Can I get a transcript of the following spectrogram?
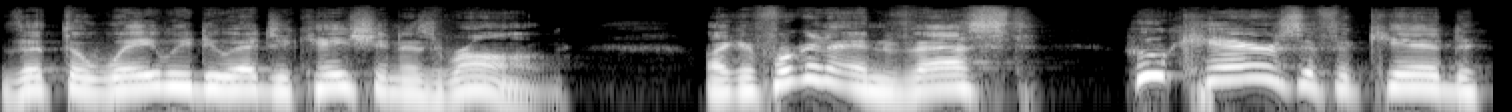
that the way we do education is wrong. Like, if we're going to invest, who cares if a kid,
